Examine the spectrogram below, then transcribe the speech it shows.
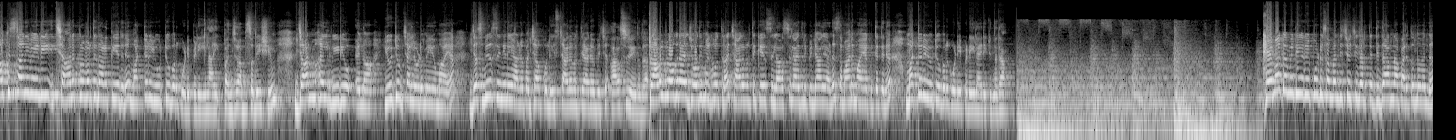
പാകിസ്ഥാന് വേണ്ടി ചാരപ്രവൃത്തി നടത്തിയതിന് മറ്റൊരു യൂട്യൂബർ കൂടി പിടിയിലായി. പഞ്ചാബ് സ്വദേശിയും ജാൻമഹൽ വീഡിയോ എന്ന യൂട്യൂബ് ചാനൽ ഉടമയുമായ ജസ്ബീർ സിംഗിനെയാണ് പഞ്ചാബ് പോലീസ് ചാരവൃത്തി ആരോപിച്ച് അറസ്റ്റ് ചെയ്തത്. ട്രാവൽ ബ്ലോഗറായ ജ്യോതി മൽഹോത്ര ചാരവൃത്തി കേസിൽ അറസ്റ്റിലായതിന് പിന്നാലെയാണ് സമാനമായ കുറ്റത്തിന് മറ്റൊരു യൂട്യൂബർ കൂടി പിടിയിലായിരിക്കുന്നത്. കമ്മിറ്റി റിപ്പോർട്ട് സംബന്ധിച്ച് ചിലർ തെറ്റിദ്ധാരണ പരത്തുന്നുവെന്ന്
